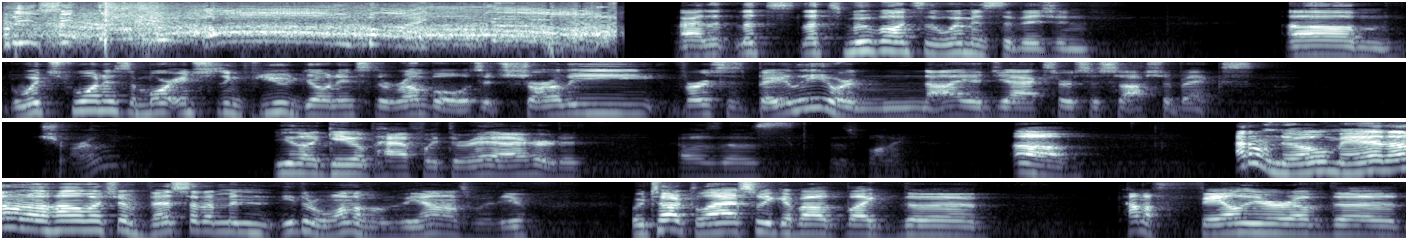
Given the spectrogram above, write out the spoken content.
All right, let, let's let's move on to the women's division. Um, which one is a more interesting feud going into the Rumble? Is it Charlie versus Bayley or Nia Jax versus Sasha Banks? Charlotte? You like gave up halfway through. Yeah, I heard it. That was that was that was funny. Um, I don't know, man. I don't know how much invested I'm in either one of them. To be honest with you, we talked last week about like the kind of failure of the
